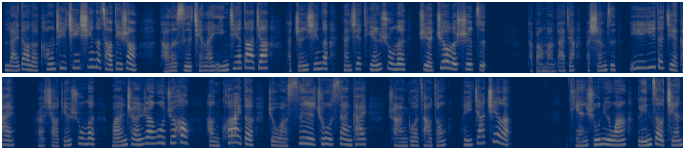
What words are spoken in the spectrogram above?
来到了空气清新的草地上。陶乐斯前来迎接大家，他真心的感谢田鼠们解救了狮子。他帮忙大家把绳子一一的解开，而小田鼠们完成任务之后，很快的就往四处散开，穿过草丛回家去了。田鼠女王临走前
